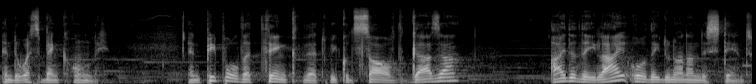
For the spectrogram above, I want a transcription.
and the West Bank only. And people that think that we could solve Gaza, either they lie or they do not understand.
